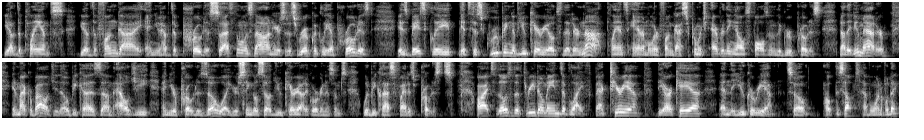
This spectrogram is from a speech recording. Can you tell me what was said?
you have the plants, you have the fungi, and you have the protists. So that's the one that's not on here. So just real quickly, a protist is basically, it's this grouping of eukaryotes that are not plants, animal, or fungi. So pretty much everything else falls into the group protists. Now they do matter in microbiology though, because um, algae and your protozoa, your single-celled eukaryotic organisms, would be classified as protists. All right, so those are the three domains of life, bacteria, the archaea, and the eukarya. So hope this helps. Have a wonderful day.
